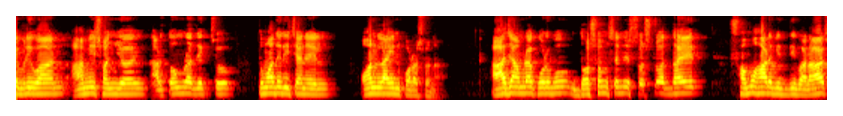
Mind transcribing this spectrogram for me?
এভরিওয়ান, আমি সঞ্জয়, আর তোমরা দেখছ তোমাদেরই চ্যানেল অনলাইন পড়াশোনা। আজ আমরা করব দশম শ্রেণির ষষ্ঠ অধ্যায়ের সমহার বৃদ্ধি বা হ্রাস,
